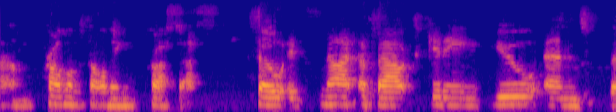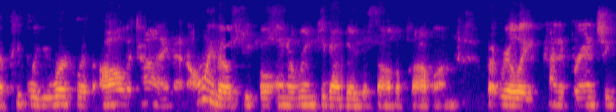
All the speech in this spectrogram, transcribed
um, problem-solving process. So it's not about getting you and the people you work with all the time and only those people in a room together to solve a problem, but really kind of branching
